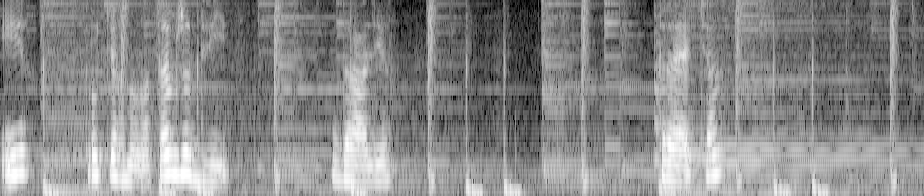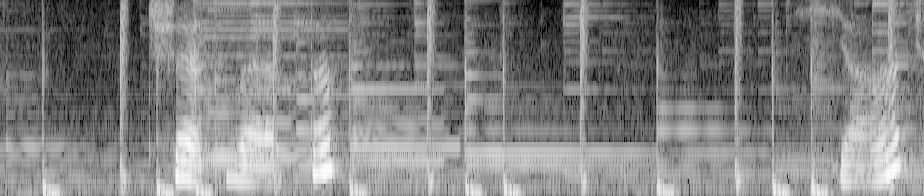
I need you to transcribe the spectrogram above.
і протягнула. Це вже дві. Далі. Третя. Четверта. П'ять.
